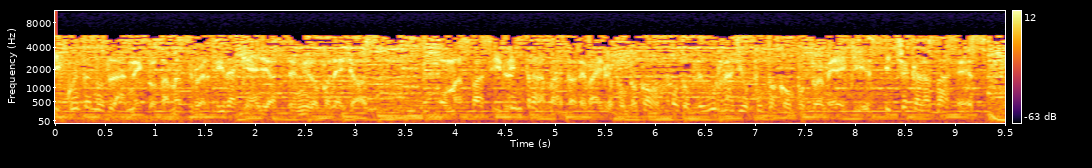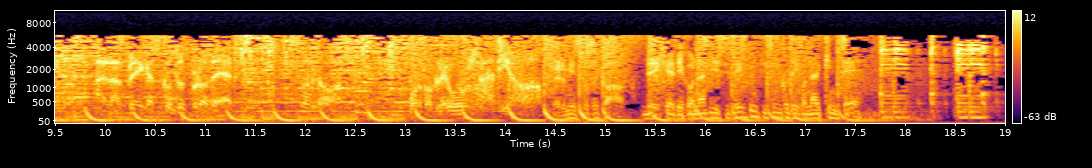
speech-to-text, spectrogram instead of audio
Y cuéntanos la anécdota más divertida que hayas tenido con ellos. O más fácil, entra a martadebaile.com o wradio.com.mx y checa las bases. A Las Vegas con tus brothers. Solo por W Radio. Permiso de COP. DG diagonal 1625 diagonal 15.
